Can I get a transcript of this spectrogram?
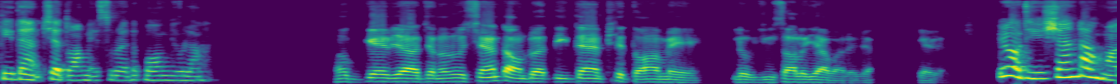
တည်တံ့ဖြစ်သွားမယ်ဆိုတဲ့သဘောမျိုးလား ဟုတ်ကဲ့ဗျကျွန်တော်တို့ရှမ်းတောင်အတွက်တည်တံ့ဖြစ်သွားမယ်လို့ယူဆလို့ရပါတယ်ဗျဟုတ်ကဲ့ဗျပြီးတော့ဒီရှမ်းတောင်မှာ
